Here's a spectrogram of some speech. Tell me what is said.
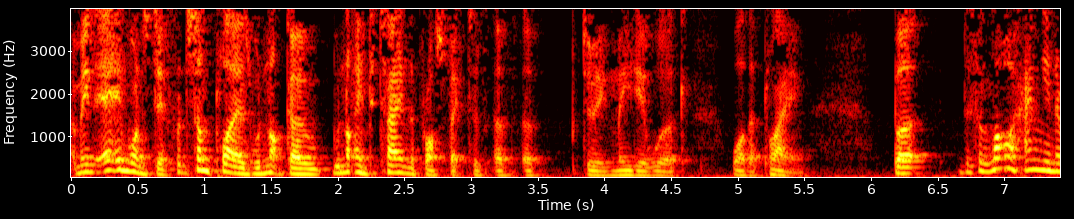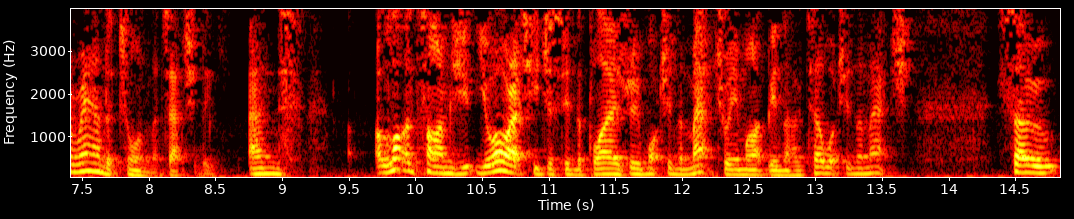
I mean, everyone's different. Some players would not go, would not entertain the prospect of, of, of doing media work while they're playing. But there's a lot of hanging around at tournaments actually, and a lot of times you, you are actually just in the players' room watching the match, or you might be in the hotel watching the match. So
